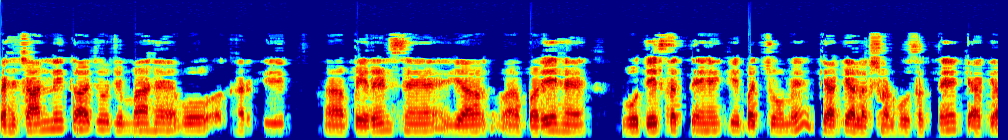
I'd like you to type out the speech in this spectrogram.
पहचानने का जो जिम्मा है, वो घर की पेरेंट्स हैं या बड़े हैं, वो देख सकते हैं कि बच्चों में क्या क्या लक्षण हो सकते हैं क्या क्या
